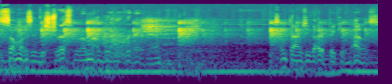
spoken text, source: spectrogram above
Someone's in distress, but I'm not going over there, man. Sometimes you gotta pick your battles.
